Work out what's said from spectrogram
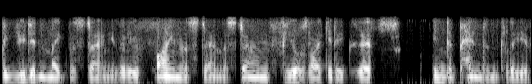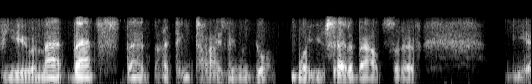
but you didn't make the stone. You've got to find the stone. The stone feels like it exists independently of you, and that that's that I think ties in with your, what you said about sort of yeah,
